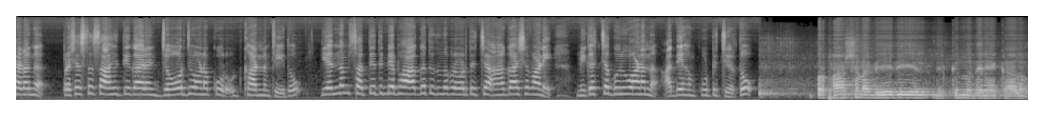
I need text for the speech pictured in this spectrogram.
ചടങ്ങ് പ്രശസ്ത സാഹിത്യകാരൻ ജോർജ് ഓണക്കൂർ ഉദ്ഘാടനം ചെയ്തു. എന്നും സത്യത്തിന്റെ ഭാഗത്തു നിന്ന് പ്രവർത്തിച്ച ആകാശവാണി മികച്ച ഗുരുവാണെന്ന് അദ്ദേഹം കൂട്ടിച്ചേർത്തു. പ്രഭാഷണ വേദിയിൽ നിൽക്കുന്നതിനേക്കാളും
